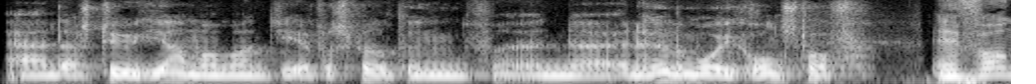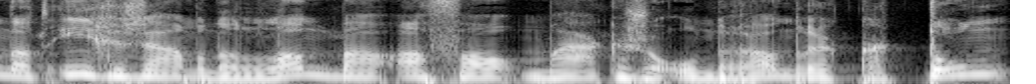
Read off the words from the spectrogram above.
En dat is natuurlijk jammer, want je verspilt een, een, eh, een hele mooie grondstof. En van dat ingezamelde landbouwafval maken ze onder andere karton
